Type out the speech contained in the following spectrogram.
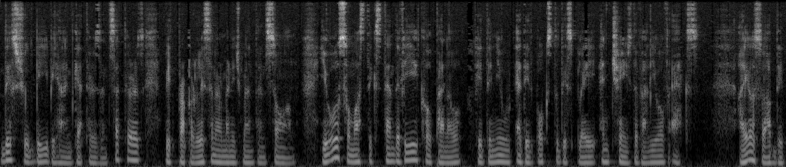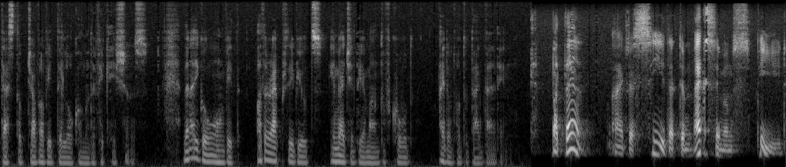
this should be behind getters and setters with proper listener management and so on. You also must extend the vehicle panel with the new edit box to display and change the value of X. I also update desktop Java with the local modifications. Then I go on with other attributes, imagine the amount of code. I don't want to type that in. But then I just see that the maximum speed,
